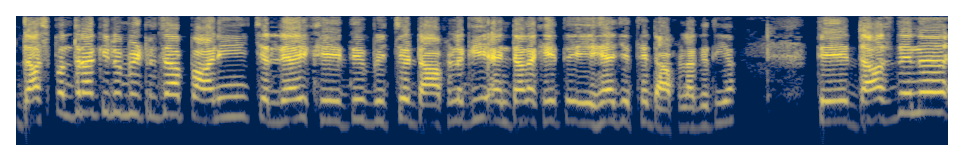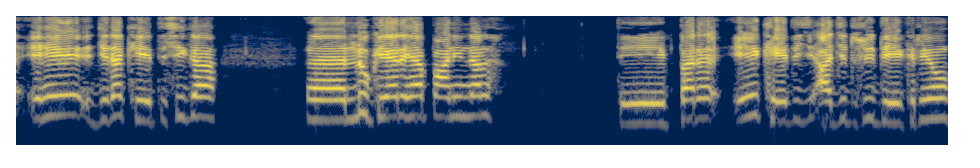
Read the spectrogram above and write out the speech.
10-15 ਕਿਲੋਮੀਟਰ ਦਾ ਪਾਣੀ ਚੱਲਿਆ ਹੀ ਖੇਤ ਦੇ ਵਿੱਚ, ਡਾਫ ਲੱਗੀ, ਐਂਡ ਵਾਲਾ ਖੇਤ ਇਹ ਹੈ ਜਿੱਥੇ ਡਾਫ ਲੱਗਦੀ ਆ। ਤੇ 10 ਦਿਨ ਇਹ ਜਿਹੜਾ ਖੇਤ ਸੀਗਾ ਲੁਕਿਆ ਰਿਹਾ ਪਾਣੀ ਨਾਲ। ਤੇ ਪਰ ਇਹ ਖੇਤ ਅੱਜ ਤੁਸੀਂ ਦੇਖ ਰਹੇ ਹੋ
